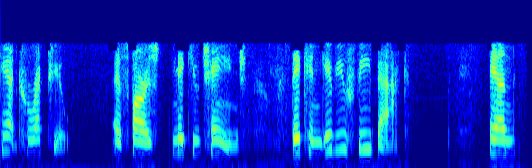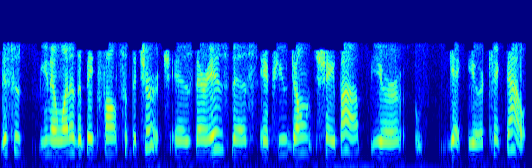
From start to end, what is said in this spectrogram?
can't correct you as far as make you change. They can give you feedback. And this is, you know, one of the big faults of the church is there is this if you don't shape up, you're get you're kicked out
